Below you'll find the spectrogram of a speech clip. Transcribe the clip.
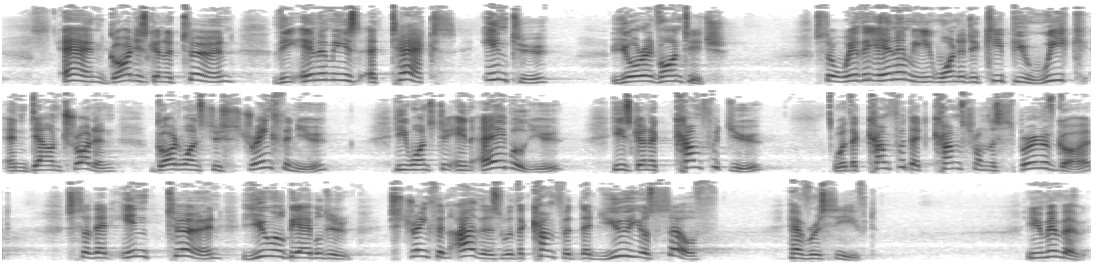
And God is going to turn the enemy's attacks into your advantage. So, where the enemy wanted to keep you weak and downtrodden, God wants to strengthen you. He wants to enable you. He's going to comfort you with the comfort that comes from the Spirit of God, so that in turn you will be able to strengthen others with the comfort that you yourself have received. You remember,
